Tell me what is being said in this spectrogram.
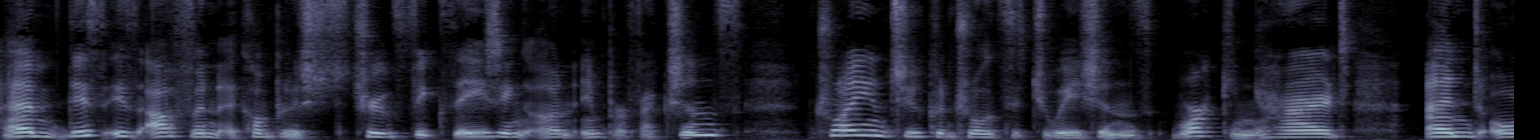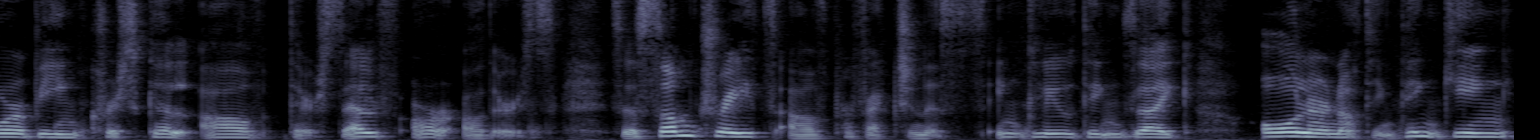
Um, this is often accomplished through fixating on imperfections, trying to control situations, working hard, and or being critical of their self or others. So some traits of perfectionists include things like all or nothing thinking,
